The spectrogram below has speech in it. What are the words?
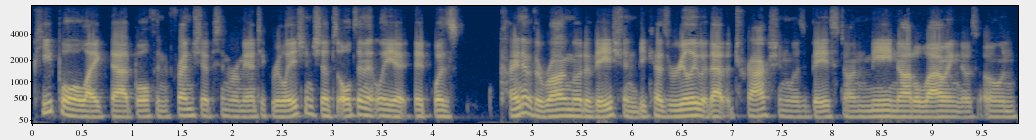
people like that, both in friendships and romantic relationships, ultimately it, it was kind of the wrong motivation because really what that attraction was based on me not allowing those own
